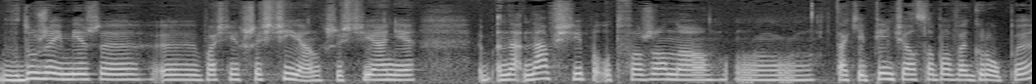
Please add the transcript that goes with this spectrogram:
w dużej mierze właśnie chrześcijan. Chrześcijanie na, na wsi utworzono mm, takie pięcioosobowe grupy,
